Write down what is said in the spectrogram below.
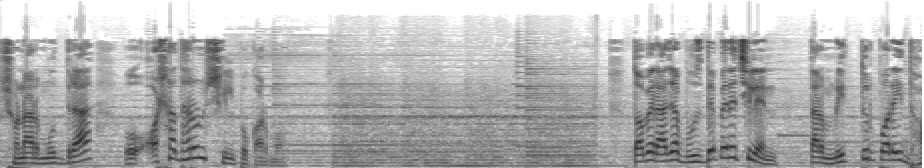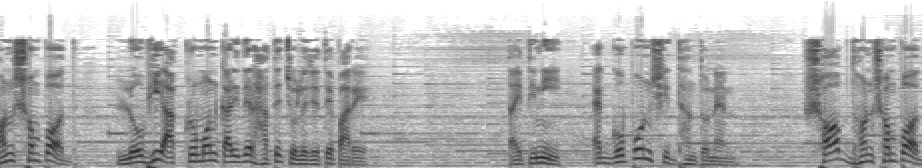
সোনার মুদ্রা ও অসাধারণ শিল্পকর্ম। তবে রাজা বুঝতে পেরেছিলেন, তার মৃত্যুর পরেই ধন সম্পদ লোভী আক্রমণকারীদের হাতে চলে যেতে পারে। তাই তিনি এক গোপন সিদ্ধান্ত নেন। সব ধন সম্পদ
